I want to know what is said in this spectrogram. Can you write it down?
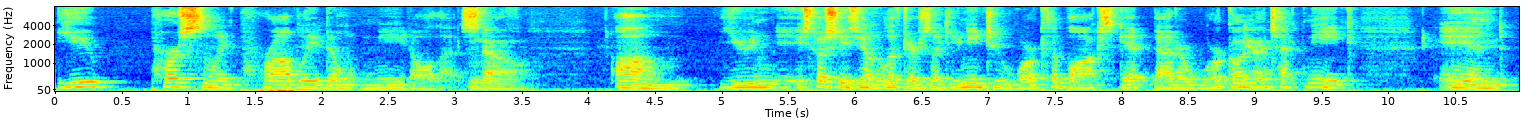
you personally probably don't need all that stuff. No. Um, you especially as young lifters, like you need to work the blocks, get better, work on Yeah. your technique, and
